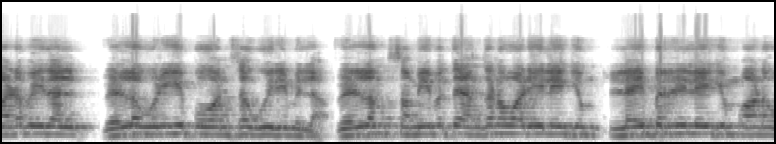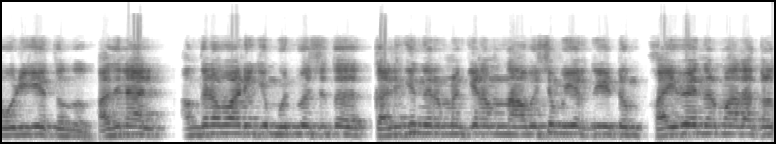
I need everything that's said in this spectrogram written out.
മഴ പെയ്താൽ വെള്ളം ഒഴുകിപ്പോകാൻ സൗകര്യമില്ല. വെള്ളം സമീപത്തെ അങ്കണവാടിയിലേക്കും ലൈബ്രറിയിലേക്കും ആണ് ഒഴുകിയെത്തുന്നത്. അതിനാൽ അങ്കണവാടിക്ക് മുൻവശത്ത് കലിങ്ക് നിർമ്മിക്കണമെന്ന ആവശ്യം ഉയർത്തിയിട്ടും ഹൈവേ നിർമ്മാതാക്കൾ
